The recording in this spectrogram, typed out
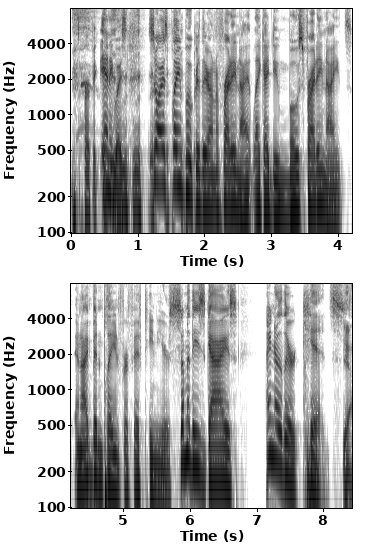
it's perfect. Anyways, so I was playing poker there on a Friday night, like I do most Friday nights, and I've been playing for 15 years. Some of these guys, I know they're kids. Yeah.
